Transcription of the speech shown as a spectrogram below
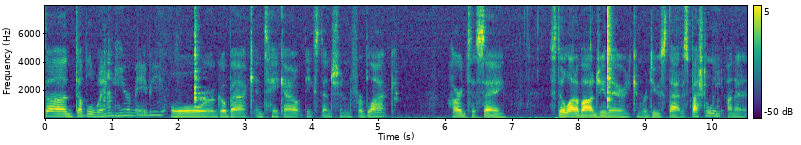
uh, double wing here maybe, or go back and take out the extension for black. Hard to say. Still a lot of Aji there, you can reduce that, especially on a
